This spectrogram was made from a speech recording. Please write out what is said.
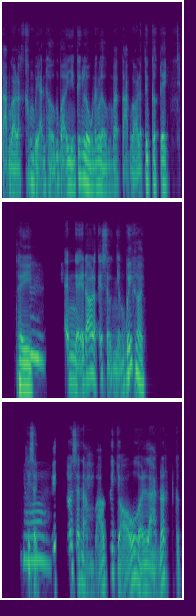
tạm gọi là không bị ảnh hưởng bởi những cái luồng năng lượng mà tạm gọi là tiêu cực đi, thì Ừm. em nghĩ đó là cái sự nhận biết thôi. Cái sự biết nó sẽ nằm ở cái chỗ, gọi là, nó cực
